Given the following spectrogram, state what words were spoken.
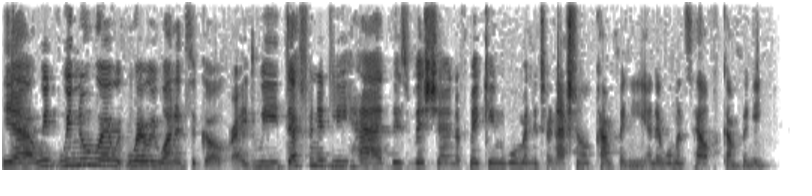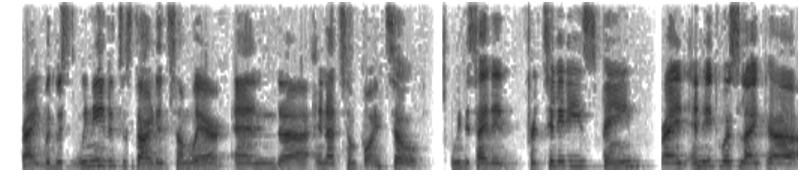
Yeah, we, we knew where, we, where we wanted to go, right? We definitely had this vision of making a Woman International company and a women's health company, right? But we, we needed to start it somewhere and, uh, and at some point. So we decided fertility Spain, right? And it was like, uh,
